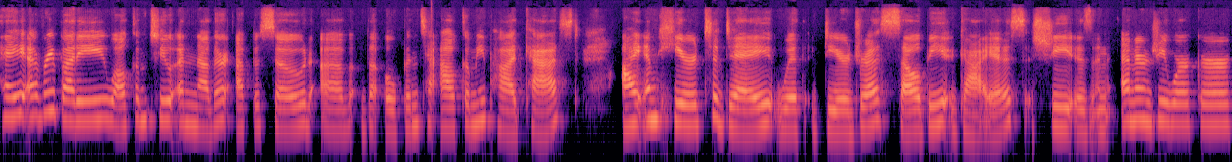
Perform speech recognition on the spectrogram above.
Hey, everybody, welcome to another episode of the Open to Alchemy podcast. I am here today with Deirdre Selby Gaius. She is an energy worker,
